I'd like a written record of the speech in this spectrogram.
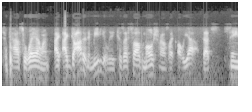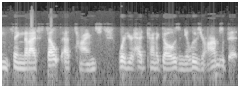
to pass away. I went, I, I got it immediately because I saw the motion. I was like, oh yeah, that's the same thing that I've felt at times where your head kind of goes and you lose your arms a bit.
